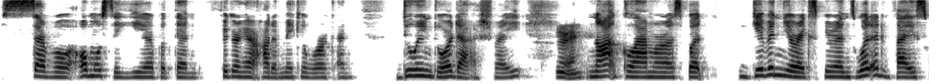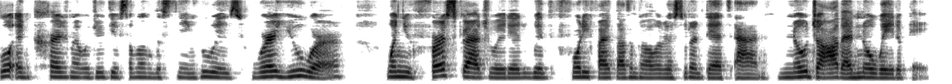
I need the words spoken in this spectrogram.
several, almost a year, but then figuring out how to make it work and doing DoorDash, right? right. Not glamorous, but given your experience, what advice, what encouragement would you give someone listening who is where you were when you first graduated with $45,000 of student debt and no job and no way to pay?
